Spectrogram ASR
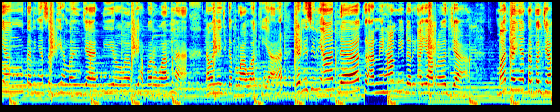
yang tadinya sedih menjadi lebih berwarna. Namanya juga pelawak ya. Dan di sini ada keanehan nih dari Ayah Rojak Matanya terpejam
